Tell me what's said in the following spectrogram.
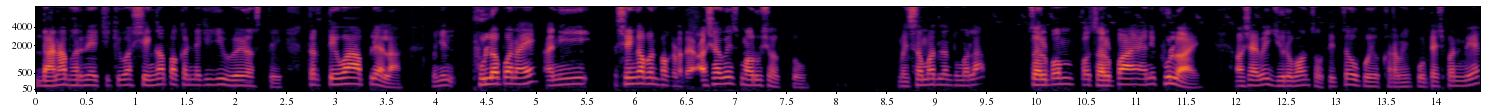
दाणा भरण्याची किंवा शेंगा पकडण्याची जी वेळ असते तर तेव्हा आपल्याला म्हणजे फुलं पण आहे आणि शेंगा पण पकडत आहे अशा वेळेस मारू शकतो. म्हणजे समजलं ना तुम्हाला? चलपम सल्प आहे आणि फुलं आहे अशा वेळी झिरो बावन चौतीसचा उपयोग करा. म्हणजे पोटॅश पण मिळेल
